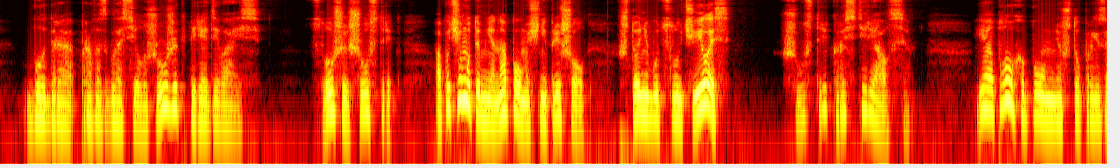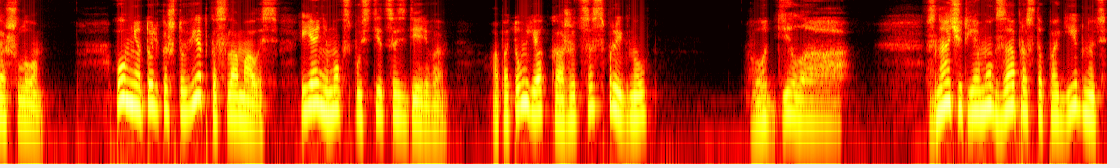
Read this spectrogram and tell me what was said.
— бодро провозгласил Жужик, переодеваясь. — Слушай, Шустрик, а почему ты мне на помощь не пришел? Что-нибудь случилось? Шустрик растерялся. — Я плохо помню, что произошло. Помню только, что ветка сломалась, и я не мог спуститься с дерева а потом я, кажется, спрыгнул. Вот дела. Значит, я мог запросто погибнуть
